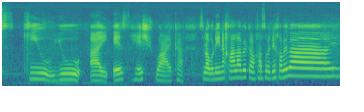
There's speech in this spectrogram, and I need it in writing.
S Q U I S H Y ค่ะสำหรับวันนี้นะคะลาไปก่อนค่ะ สวัสดีค่ะ บ๊ายบาย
